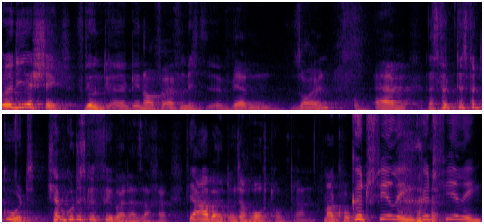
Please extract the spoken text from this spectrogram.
Oder die ihr schickt und äh, genau veröffentlicht werden sollen. Ähm, das, wird, das wird gut. Ich habe ein gutes Gefühl bei der Sache. Wir arbeiten unter Hochdruck dran. Mal gucken. Good feeling, good feeling.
